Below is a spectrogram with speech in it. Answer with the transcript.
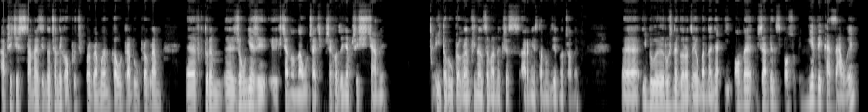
a przecież w Stanach Zjednoczonych oprócz programu MK Ultra był program, w którym e, żołnierzy chciano nauczać przechodzenia przez ściany i to był program finansowany przez Armię Stanów Zjednoczonych. I były różnego rodzaju badania, i one w żaden sposób nie wykazały,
